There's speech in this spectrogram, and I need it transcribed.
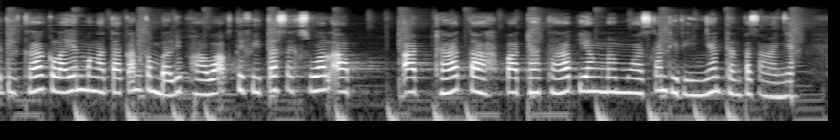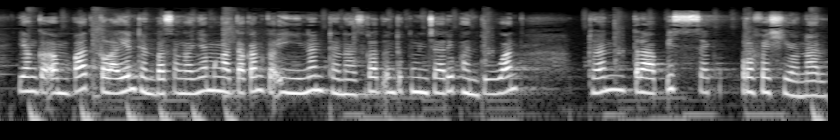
ketiga, klien mengatakan kembali bahwa aktivitas seksual ada tah pada tahap yang memuaskan dirinya dan pasangannya. Yang keempat, klien dan pasangannya mengatakan keinginan dan hasrat untuk mencari bantuan dan terapis seks profesional.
